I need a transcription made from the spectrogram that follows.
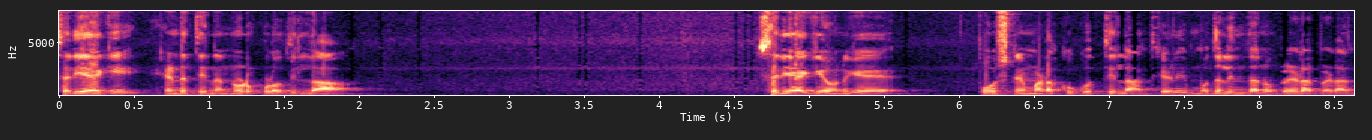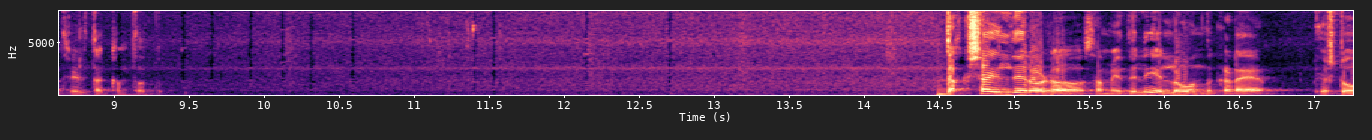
ಸರಿಯಾಗಿ ಹೆಂಡತಿನ ನೋಡ್ಕೊಳ್ಳೋದಿಲ್ಲ. ಸರಿಯಾಗಿ ಅವನಿಗೆ ಪೋಷಣೆ ಮಾಡೋಕ್ಕೂ ಗೊತ್ತಿಲ್ಲ ಅಂತ ಹೇಳಿ ಮೊದಲಿಂದನೂ ಬೇಡ ಬೇಡ ಅಂತ ಹೇಳ್ತಕ್ಕಂಥದ್ದು. ದಕ್ಷ ಇಲ್ಲದೆ ಇರೋ ಸಮಯದಲ್ಲಿ ಎಲ್ಲೋ ಒಂದು ಕಡೆ ಎಷ್ಟೋ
